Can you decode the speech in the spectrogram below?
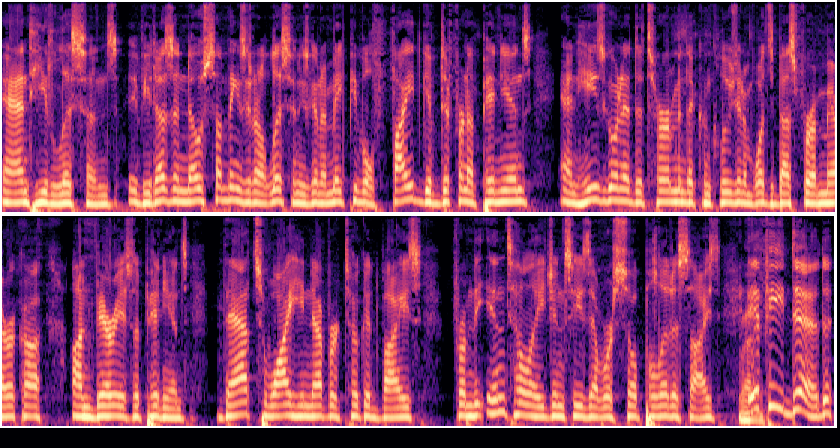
and he listens. If he doesn't know something, he's going to listen. He's going to make people fight, give different opinions, and he's going to determine the conclusion of what's best for America on various opinions. That's why he never took advice from the intel agencies that were so politicized. If he did,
